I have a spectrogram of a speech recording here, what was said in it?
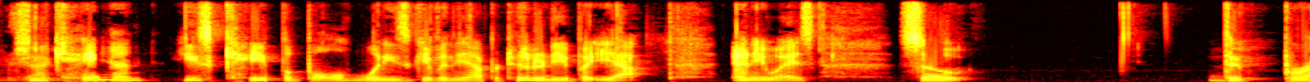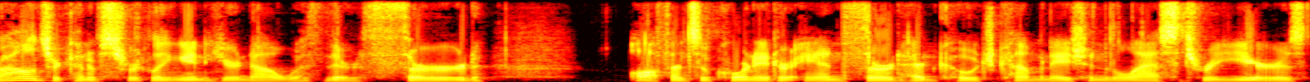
exactly. he can, he's capable when he's given the opportunity. But yeah, anyways, so the Browns are kind of circling in here now with their third offensive coordinator and third head coach combination in the last three years.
